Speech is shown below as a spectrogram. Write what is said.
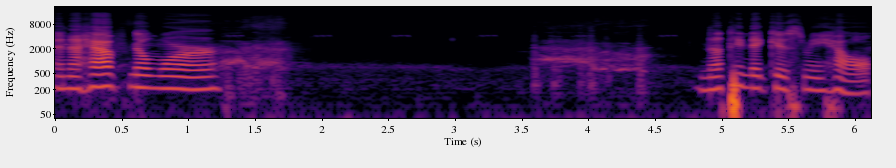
And I have no more Nothing that gives me health.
